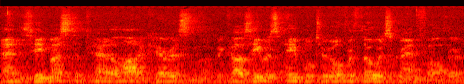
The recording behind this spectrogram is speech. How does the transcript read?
And he must have had a lot of charisma because he was able to overthrow his grandfather.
